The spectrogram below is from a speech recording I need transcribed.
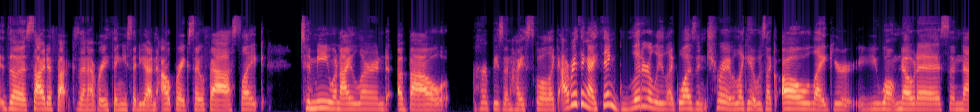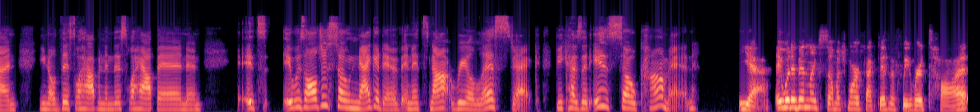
the side effects and everything you said you got an outbreak so fast like to me when I learned about herpes in high school like everything I think literally like wasn't true like it was like oh like you're you won't notice and then you know this will happen and this will happen and it's it was all just so negative and it's not realistic because it is so common. Yeah, it would have been like so much more effective if we were taught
